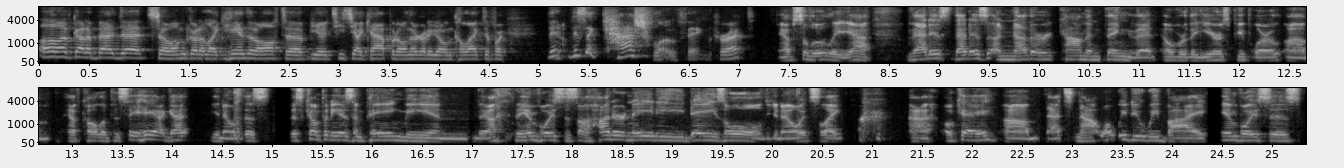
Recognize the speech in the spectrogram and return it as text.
oh, I've got a bad debt, so I'm gonna like hand it off to you know TCI Capital and they're gonna go and collect it for this is a cash flow thing, correct? Absolutely, yeah. That is that is another common thing that over the years people are um, have called up and say, "Hey, I got you know this this company isn't paying me and the, the invoice is 180 days old you know it's like uh, okay um, that's not what we do we buy invoices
